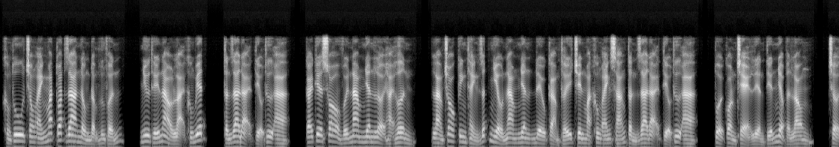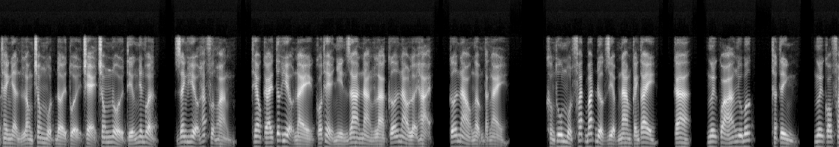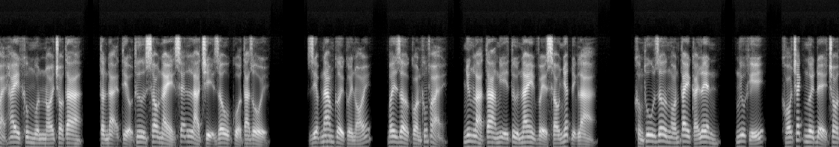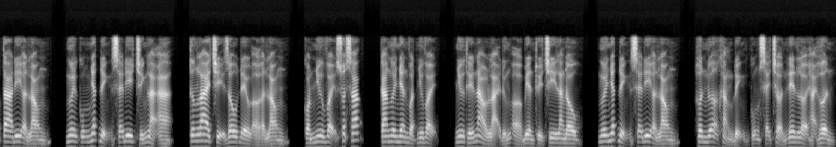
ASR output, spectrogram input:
Khổng thu trong ánh mắt toát ra nồng đậm hưng phấn, như thế nào lại không biết, tần gia đại tiểu thư à, cái kia so với nam nhân lợi hại hơn, làm cho kinh thành rất nhiều nam nhân đều cảm thấy trên mặt không ánh sáng tần gia đại tiểu thư a, tuổi còn trẻ liền tiến nhập ẩn long, trở thành ẩn long trong một đời tuổi trẻ trong nổi tiếng nhân vật, danh hiệu hắc phượng hoàng, theo cái tước hiệu này có thể nhìn ra nàng là cỡ nào lợi hại, cỡ nào ngậm tặc ngày. Khổng thu một phát bắt được Diệp Nam cánh tay, ca, ngươi quá ngưu bức, thật tình, ngươi có phải hay không muốn nói cho ta, tần đại tiểu thư sau này sẽ là chị dâu của ta rồi. Diệp Nam cười cười nói, bây giờ còn không phải, nhưng là ta nghĩ từ nay về sau nhất định là. Khổng thu giơ ngón tay cái lên, ngưu khí, khó trách ngươi để cho ta đi ẩn lòng, ngươi cũng nhất định sẽ đi chính là A, tương lai chị dâu đều ở ẩn lòng, còn như vậy xuất sắc, ca ngươi nhân vật như vậy, như thế nào lại đứng ở biên thủy chi lang đâu, ngươi nhất định sẽ đi ẩn lòng, hơn nữa khẳng định cũng sẽ trở nên lợi hại hơn.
